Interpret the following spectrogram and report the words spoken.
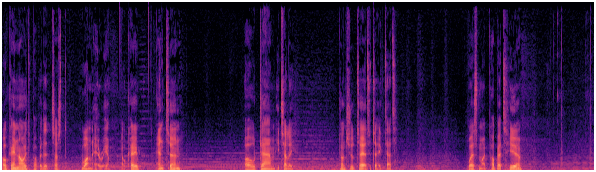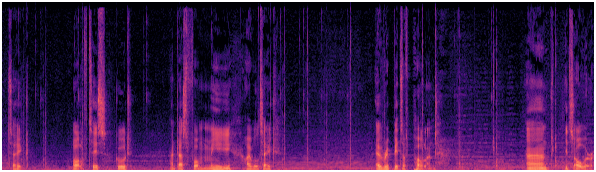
Okay, now it puppeted just one area. Okay, and turn. Oh damn, Italy. Don't you dare to take that. Where's my puppet? Here. Take all of this. Good. And as for me, I will take every bit of Poland. And it's over.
